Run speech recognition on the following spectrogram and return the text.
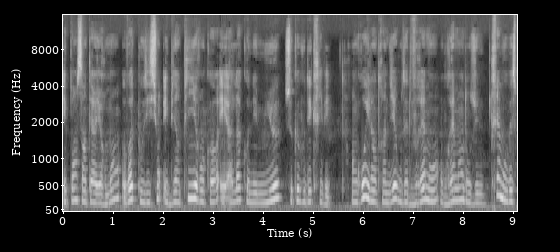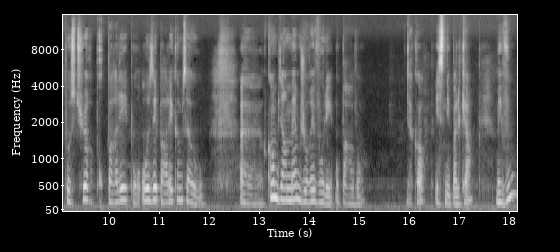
et pense intérieurement, votre position est bien pire encore et Allah connaît mieux ce que vous décrivez. En gros, il est en train de dire, vous êtes vraiment, vraiment dans une très mauvaise posture pour parler, pour oser parler comme ça vous. Euh, quand bien même j'aurais volé auparavant, d'accord? Et ce n'est pas le cas. Mais vous,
